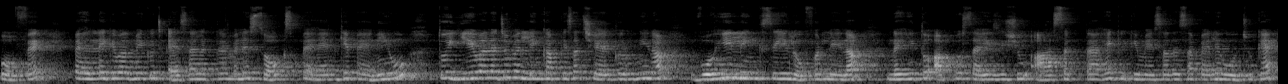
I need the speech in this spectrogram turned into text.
परफेक्ट पहनने के बाद मैं कुछ ऐसा लगता है, मैंने सॉक्स पहन के पहनी हूँ तो ये वाला जो मैं लिंक आपके साथ शेयर करूँगी ना, वही लिंक से ये लोफर लेना, नहीं तो आपको साइज़ इशू आ सकता है, क्योंकि मेरे साथ ऐसा पहले हो चुका है।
